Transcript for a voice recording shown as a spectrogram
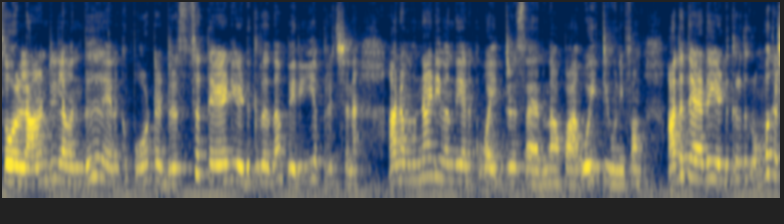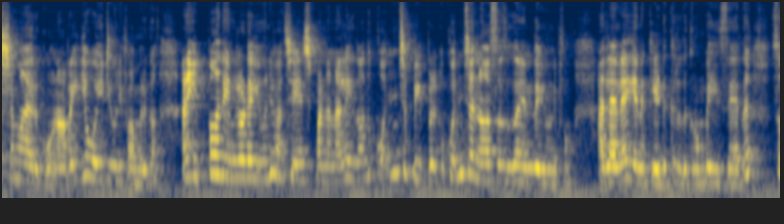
ஸோ லாண்ட்ரியில் வந்து எனக்கு போட்ட ட்ரெஸ்ஸை தேடி எடுக்கிறது தான் பெரிய பிரச்சனை. ஆனால் முன்னாடி வந்து எனக்கு ஒயிட் ட்ரெஸ்ஸாக இருந்தால் பா ஒயிட் யூனிஃபார்ம் அதை தேடி எடுக்கிறதுக்கு ரொம்ப கஷ்டமாக இருக்கும். நிறைய ஒயிட் யூனிஃபார்ம் இருக்கும். ஆனால் இப்போ வந்து எங்களோட யூனிஃபார்ம் சேஞ்ச் பண்ணனால இது வந்து கொஞ்சம் பீப்புள் கொஞ்சம் நர்சஸ்க்கு தான் இந்த யூனிஃபார்ம் அதனால எனக்கு எடுக்கிறதுக்கு ரொம்ப ஈஸியாக இருந்து ஸோ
